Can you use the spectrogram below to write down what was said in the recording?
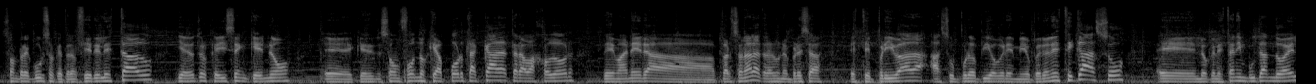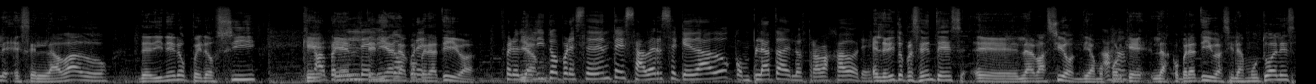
son recursos que transfiere el Estado, y hay otros que dicen que no, eh, que son fondos que aporta cada trabajador de manera personal a través de una empresa este, privada a su propio gremio. Pero en este caso, lo que le están imputando a él es el lavado de dinero, pero sí que él tenía la cooperativa. Pero el delito precedente es haberse quedado con plata de los trabajadores. El delito precedente es eh, la evasión, digamos, porque las cooperativas y las mutuales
